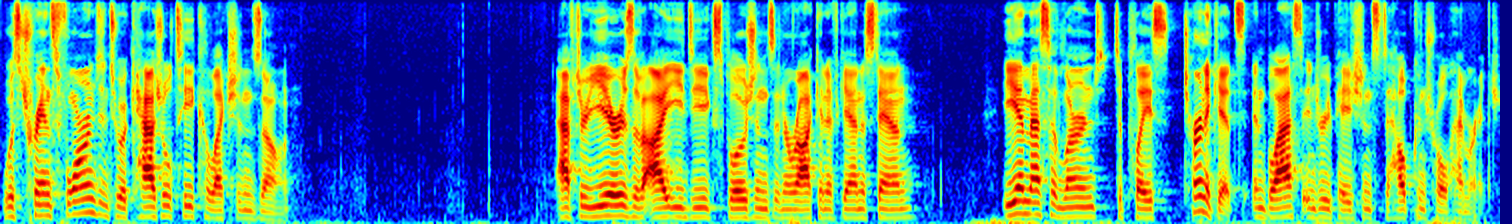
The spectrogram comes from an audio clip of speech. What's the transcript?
was transformed into a casualty collection zone. After years of IED explosions in Iraq and Afghanistan, EMS had learned to place tourniquets in blast injury patients to help control hemorrhage.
